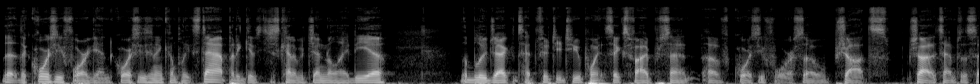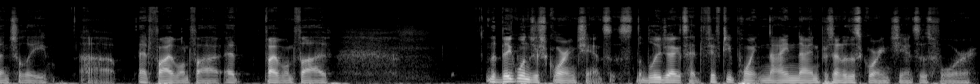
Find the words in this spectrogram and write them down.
the the Corsi for again. Corsi's an incomplete stat, but it gives just kind of a general idea. The Blue Jackets had 52.65% of Corsi for, so shots, shot attempts essentially uh, at five on five at five on five. The big ones are scoring chances. The Blue Jackets had 50.99% of the scoring chances for.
